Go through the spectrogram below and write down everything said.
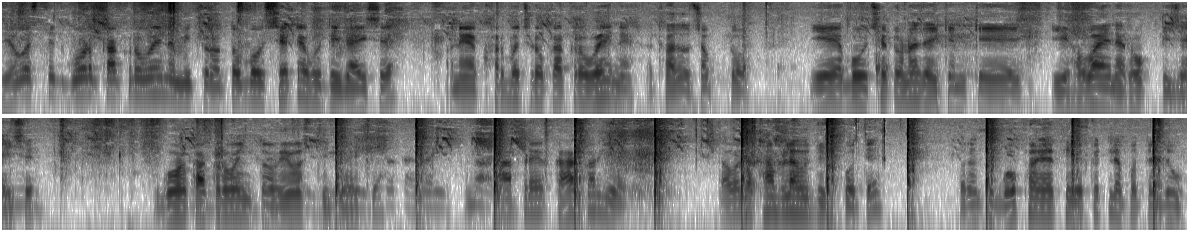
વ્યવસ્થિત ગોળ કાંકરો હોય ને મિત્રો, તો બહુ સેટે સુધી જાય છે. અને ખરબચડો કાંકરો હોય ને, અથવા તો ચપટો એ બહુ છેટો ન જાય કેમ કે એ હવા એને રોકતી જાય છે. ગોળ કાકર હોય ને તો વ્યવસ્થિત જાય છે. અને આપણે ઘા કરીએ તો બધા થાંભલા સુધી જ પોતે. પરંતુ ગોફાણેથી એ કેટલે પોતે જવું?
